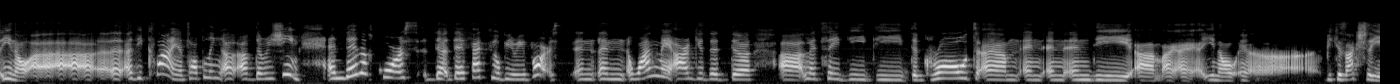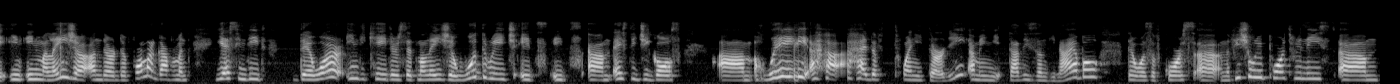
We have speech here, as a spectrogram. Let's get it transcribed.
you know, a, a, a, toppling, a toppling of, of, the regime. And then, of course, the, the effect will be reversed. And, and one may argue that the, uh, let's say, the, the, the growth um, and, and, and the, um, I, I, you know, uh, because actually in, in Malaysia, under the former government, yes, indeed, there were indicators that Malaysia would reach its, its um, SDG goals um, way ahead of 2030. I mean, that is undeniable. There was, of course, uh, an official report released. Um,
